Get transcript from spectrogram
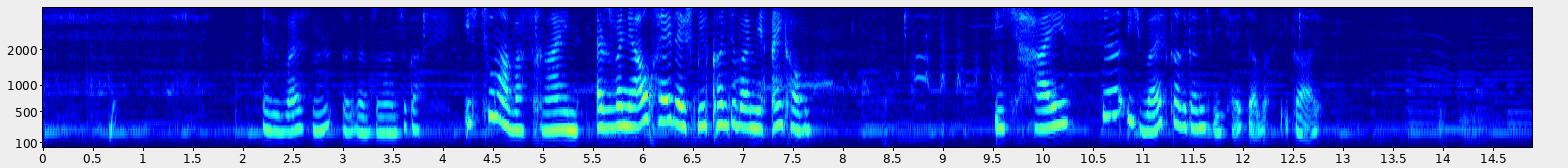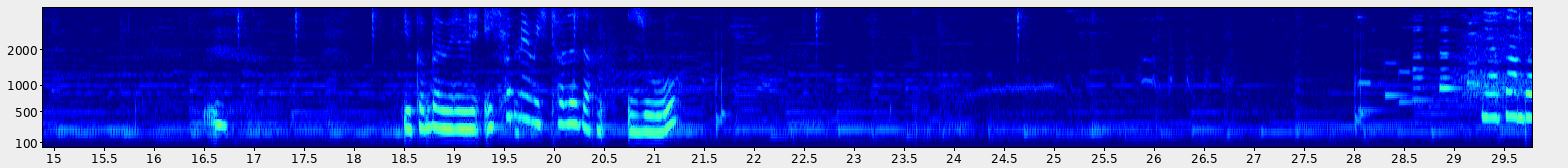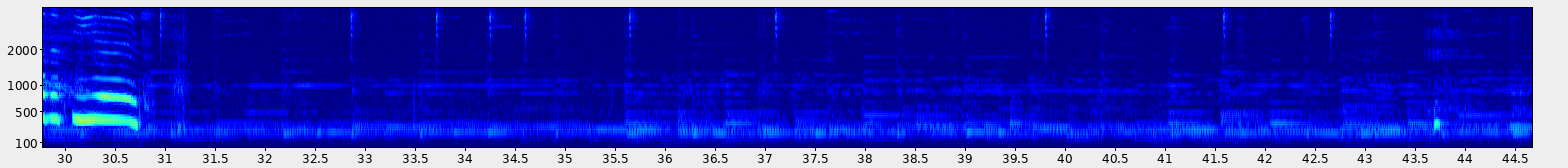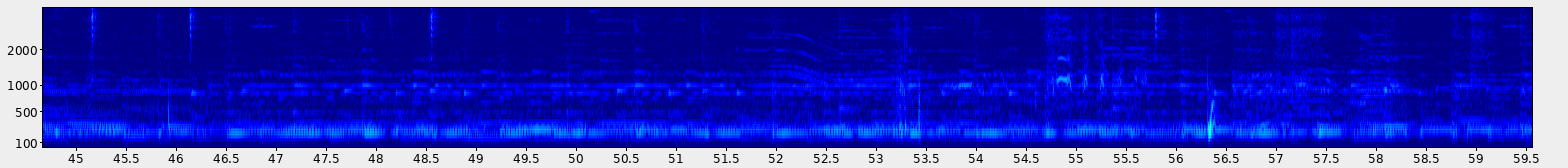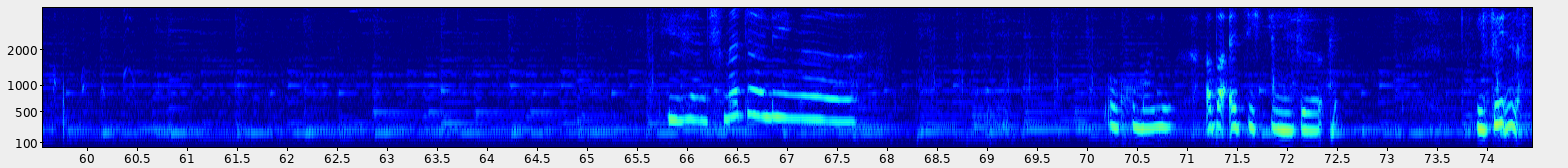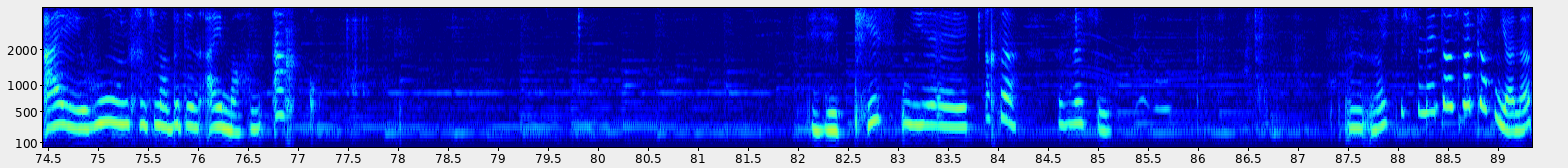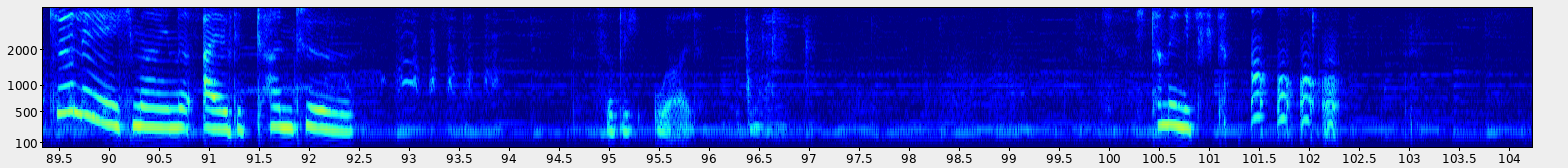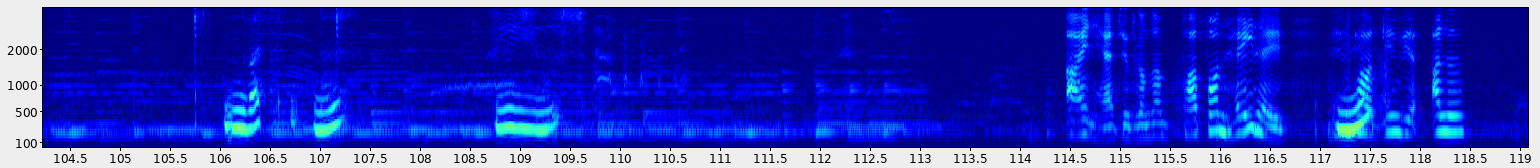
Also weißen, das ist ganz normal Zucker. Ich tue mal was rein. Also wenn ihr auch Heyday spielt, könnt ihr bei mir einkaufen. Ich heiße, ich weiß gerade gar nicht, wie ich heiße, aber egal. Ihr könnt bei mir. Ich habe nämlich tolle Sachen. So. Ja, Farmpass erzielt. Sind Schmetterlinge. Och meine. Aber als ich diese. Mir fehlt ein Ei. Huhn, kannst du mal bitte ein Ei machen? Ach. Diese Kisten hier, ey. Ach da, was willst du? Hm, Möchtest du mir das verkaufen? Ja, natürlich, meine alte Tante. Ist wirklich uralt. Kann mir nichts. Oh, oh, oh, oh. Was? Ne? Süß. Ein herzliches willkommen zum Part von Heyday. In diesem Mhm. Part gehen wir alle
